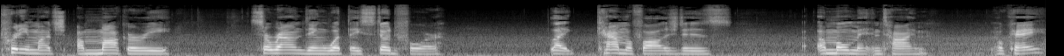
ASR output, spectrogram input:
pretty much a mockery surrounding what they stood for. Like camouflaged as a moment in time. Okay?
